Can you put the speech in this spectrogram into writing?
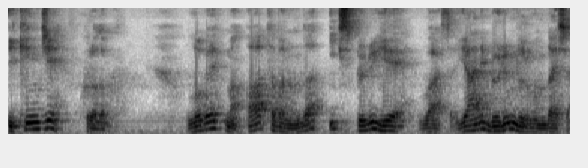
İkinci kuralım. Logaritma a tabanında x bölü y varsa yani bölüm durumundaysa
